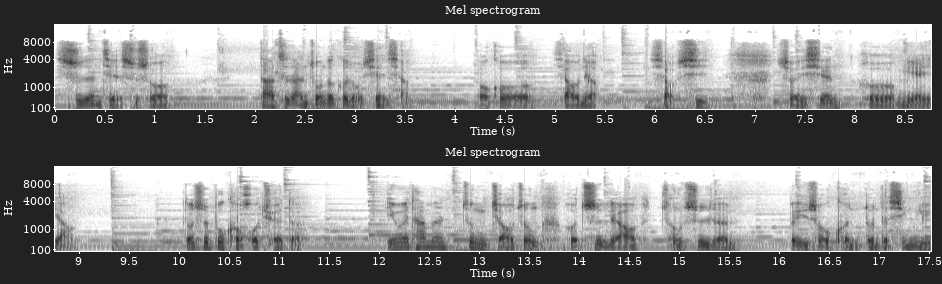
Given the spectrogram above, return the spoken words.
诗人解释说，大自然中的各种现象，包括小鸟、小溪、水仙和绵羊，都是不可或缺的，因为它们正矫正和治疗城市人备受困顿的心灵。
